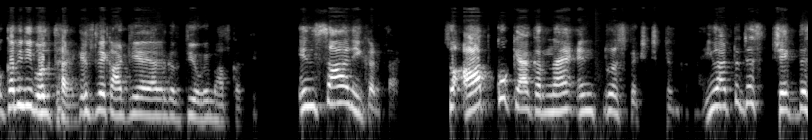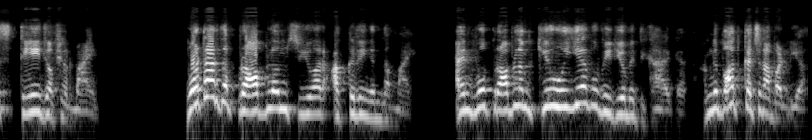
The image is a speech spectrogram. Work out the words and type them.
वो कभी नहीं बोलता है कि इसलिए काट लिया यार गलती हो गई माफ़ कर दी। इंसान ही करता है। सो so, आपको क्या करना है? इंट्रोस्पेक्शन करना है। You have to just check the stage of your mind what are the problems you are occurring in the mind and वो प्रॉब्लम क्यों हुई है? वो वीडियो में दिखाया गया था। हमने बहुत कचरा पढ़ लिया।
